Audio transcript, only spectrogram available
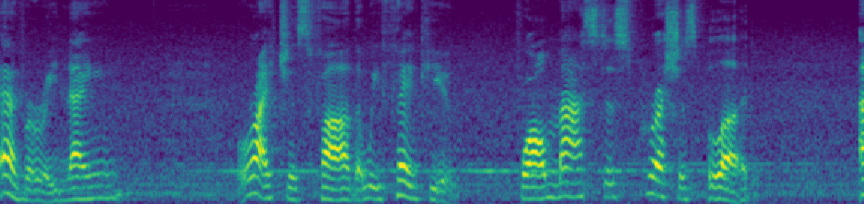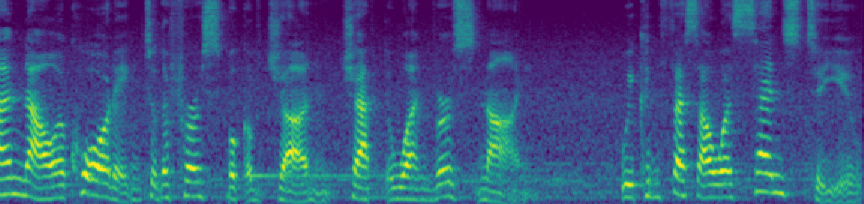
every name. Righteous Father, we thank you for our Master's precious blood. And now, according to the first book of John, chapter 1, verse 9, we confess our sins to you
